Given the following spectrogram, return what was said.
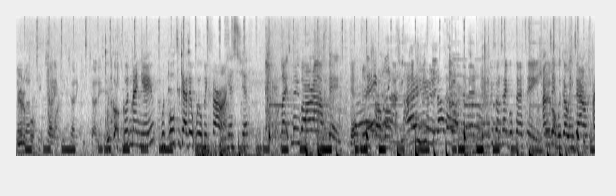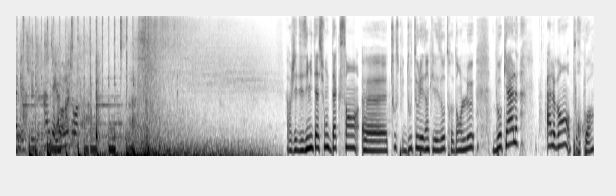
Beautiful. Keep turning, keep turning, keep turning. We've got a good menu. We pull together, we'll be fine. Yes, chef. Let's move our asses. Get me you, that's not the menu. Focus on table 13. Andy, we're going down. Andy, Andy I need you. Alors j'ai des imitations d'accents, euh, tous plus douteux les uns que les autres dans le bocal. Alban, pourquoi?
